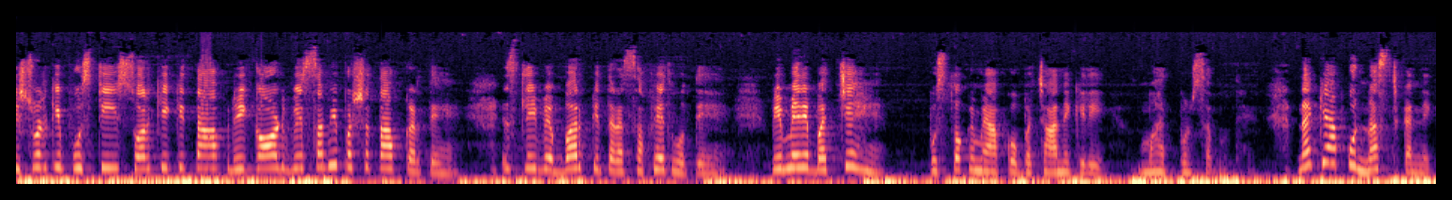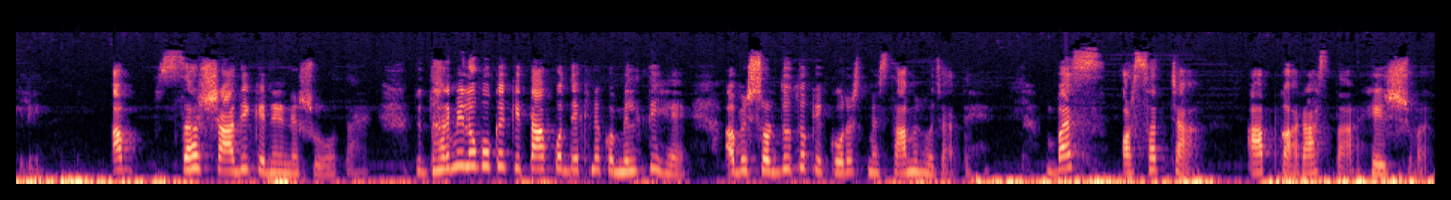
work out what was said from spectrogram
ईश्वर की पुष्टि, स्वर की किताब रिकॉर्ड वे सभी पश्चाताप करते हैं। इसलिए वे बर्फ़ की तरह सफ़ेद होते हैं। वे मेरे बच्चे हैं। पुस्तकों में आपको बचाने के लिए महत्वपूर्ण सबूत है। न कि आपको नष्ट करने के लिए। अब सह शादी के निर्णय शुरू होता है। जो धर्मी लोगों के किताब को देखने को मिलती है, अब स्वर्दूतों के कोरस में शामिल हो जाते हैं। बस और सच्चा आपका रास्ता है ईश्वर।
